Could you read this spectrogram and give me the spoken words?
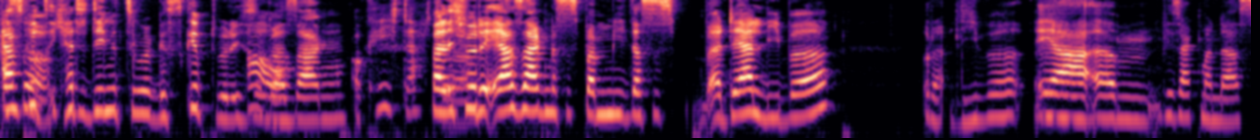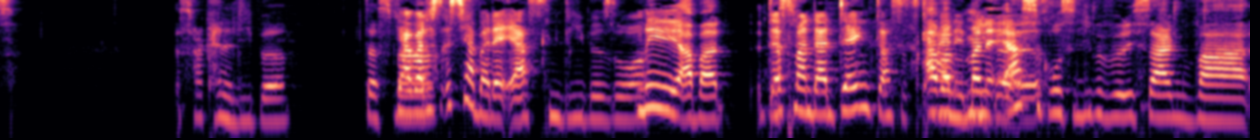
ganz ach so. kurz, ich hätte den jetzt sogar geskippt, würde ich Oh. sogar sagen. Okay, ich dachte. Weil ich würde eher sagen, dass es bei mir, dass es bei der Liebe, oder Liebe, eher, ähm, wie sagt man das? Es war keine Liebe. Das war, Ja, aber das ist ja bei der ersten Liebe so. Nee, aber, Dass man da denkt, dass es keine aber meine Liebe erste ist. große Liebe, würde ich sagen, war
